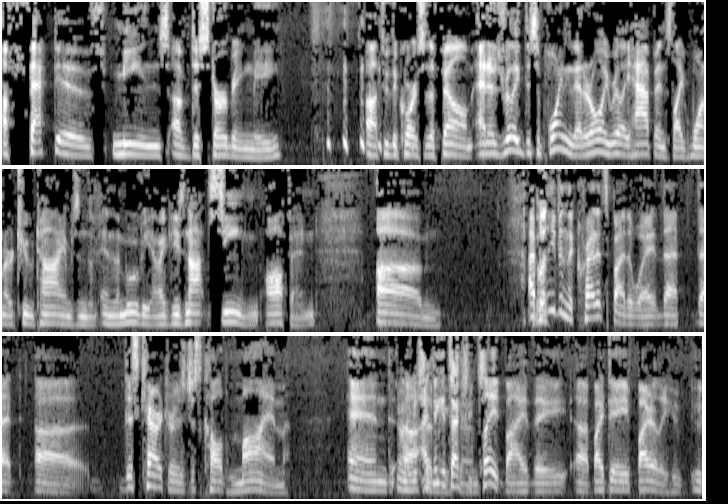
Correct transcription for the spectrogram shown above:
effective means of disturbing me uh, through the course of the film, and it was really disappointing that it only really happens like one or two times in the in the movie. And like he's not seen often. Um, I But- believe in the credits, by the way, that that uh, this character is just called Mime, and Oh, I uh, I that think it's makes actually played by the uh, by Dave Byerly, who who,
